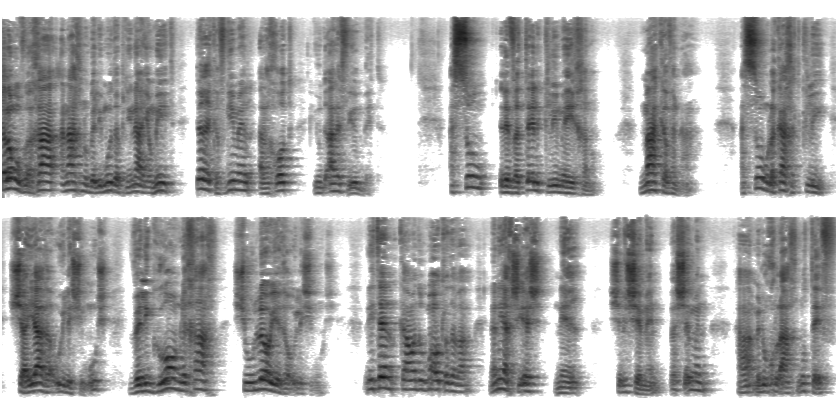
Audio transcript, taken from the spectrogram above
שלום וברכה, אנחנו בלימוד הפנינה היומית, פרק כ"ג, הלכות י"א וי"ב. אסור לבטל כלי מהיכנו. מה הכוונה? אסור לקחת כלי שהיה ראוי לשימוש ולגרום לכך שהוא לא יהיה ראוי לשימוש. ניתן כמה דוגמאות לדבר. נניח שיש נר של שמן, והשמן המלוכלך נוטף,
